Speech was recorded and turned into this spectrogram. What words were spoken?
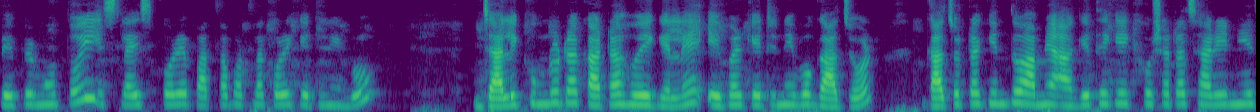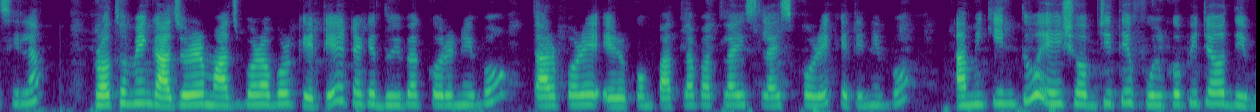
পেঁপের মতোই স্লাইস করে, পাতলা পাতলা করে কেটে নিব। জালি কুমড়োটা কাটা হয়ে গেলে এবার কেটে নেব গাজর। গাজরটা কিন্তু আমি আগে থেকেই খোসাটা ছাড়িয়ে নিয়েছিলাম। প্রথমে গাজরের মাছ বরাবর কেটে এটাকে দুই ভাগ করে নেব। তারপরে এরকম পাতলা পাতলা স্লাইস করে কেটে নেব। আমি কিন্তু এই সবজিতে ফুলকপিটাও দিব,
